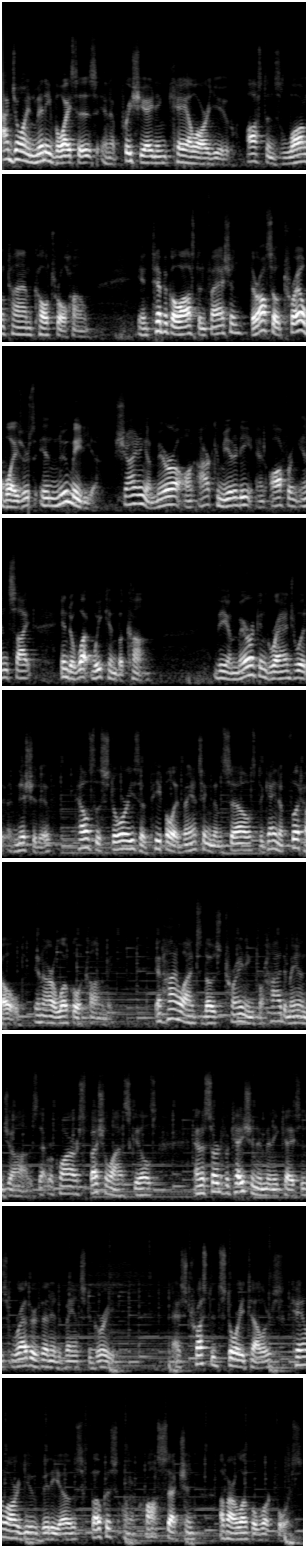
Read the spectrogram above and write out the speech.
I join many voices in appreciating KLRU, Austin's longtime cultural home. In typical Austin fashion, they're also trailblazers in new media, shining a mirror on our community and offering insight into what we can become. The American Graduate Initiative tells the stories of people advancing themselves to gain a foothold in our local economy. It highlights those training for high demand jobs that require specialized skills and a certification in many cases rather than an advanced degree. As trusted storytellers, KLRU videos focus on a cross-section of our local workforce.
